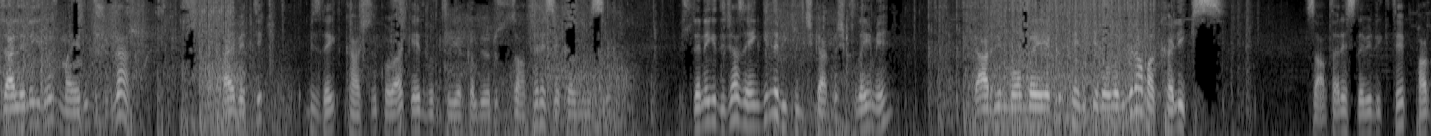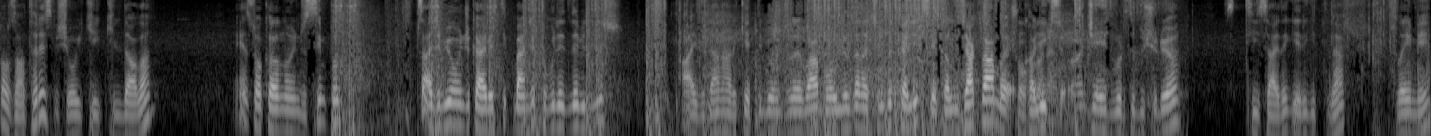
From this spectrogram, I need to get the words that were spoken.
Üzerlerine gidiyoruz. Mayer'i düşürdüler. Kaybettik. Biz de karşılık olarak Edward'ı yakalıyoruz. Zantares yakalanmasın. Üstlerine gideceğiz. Engin de bir kill çıkartmış. Flamey. Guardian bombaya yakın tehlikeli olabilir ama Kalix. Zantares'le birlikte, pardon Zantares'miş o iki kill'de alan. En son kalan oyuncu Simple. Sadece bir oyuncu kaybettik. Bence kabul edilebilir. Ivy'den hareketli bir oyuncuları var. Boiler'dan açıldı Kalix. Yakalayacaklar mı? Çok Kalix önce Edward'ı düşürüyor. T-side'a geri gittiler. Flamey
